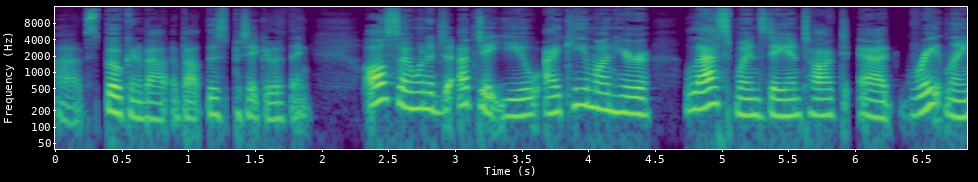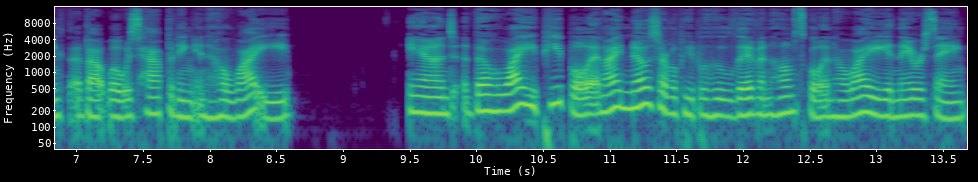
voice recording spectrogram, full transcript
uh, spoken about about this particular thing. Also, I wanted to update you. I came on here last Wednesday and talked at great length about what was happening in Hawaii and the Hawaii people. And I know several people who live and homeschool in Hawaii, and they were saying,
